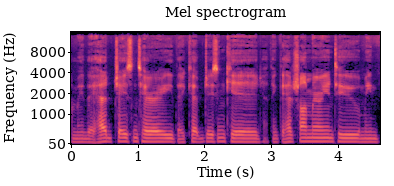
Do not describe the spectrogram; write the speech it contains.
I mean, they had Jason Terry, they kept Jason Kidd, I think they had Shawn Marion too. I mean,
